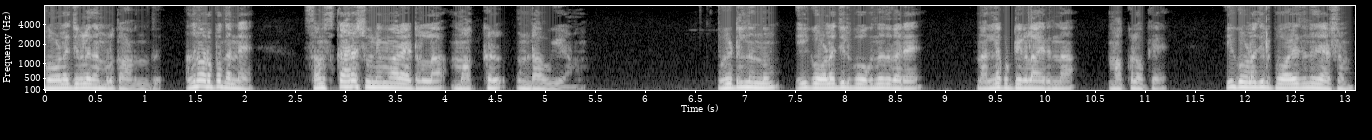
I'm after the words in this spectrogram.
കോളേജുകളിൽ നമ്മൾ കാണുന്നത്. അതിനോടൊപ്പം തന്നെ സംസ്കാരശൂന്യന്മാരായിട്ടുള്ള മക്കൾ ഉണ്ടാവുകയാണ്. വീട്ടിൽ നിന്നും ഈ കോളേജിൽ പോകുന്നത് വരെ നല്ല കുട്ടികളായിരുന്ന മക്കളൊക്കെ ഈ കോളേജിൽ പോയതിന് ശേഷം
